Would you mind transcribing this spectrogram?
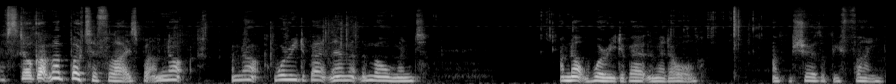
I've still got my butterflies, but I'm not I'm not worried about them at the moment. I'm not worried about them at all. I'm sure they'll be fine.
